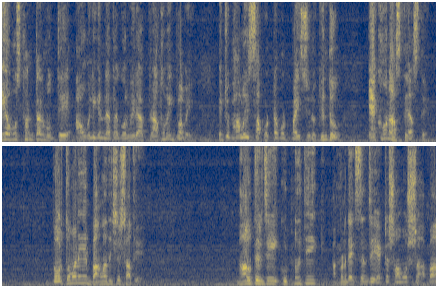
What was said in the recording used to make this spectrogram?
এই অবস্থানটার মধ্যে আওয়ামী লীগের নেতাকর্মীরা প্রাথমিকভাবে একটু ভালোই সাপোর্ট টাপোর্ট পাইছিল। কিন্তু এখন আস্তে আস্তে বর্তমানে বাংলাদেশের সাথে ভারতের যে কূটনৈতিক, আপনারা দেখছেন যে একটা সমস্যা বা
